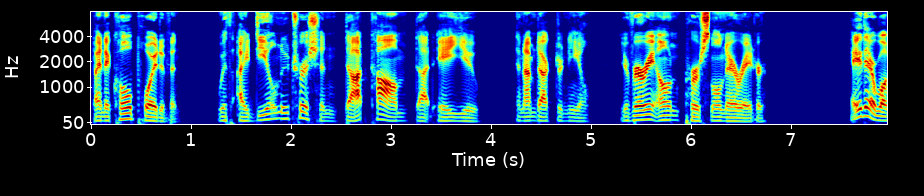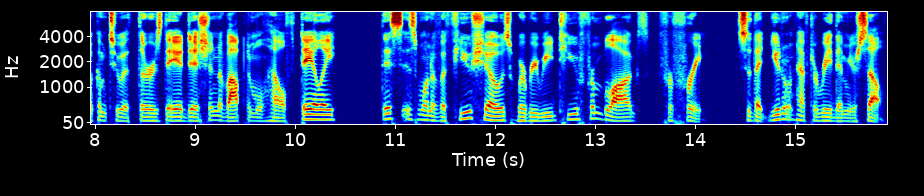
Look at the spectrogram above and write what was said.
by Nicole Poidevin with idealnutrition.com.au. And I'm Dr. Neal, your very own personal narrator. Hey there, welcome to a Thursday edition of Optimal Health Daily. This is one of a few shows where we read to you from blogs for free so that you don't have to read them yourself.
